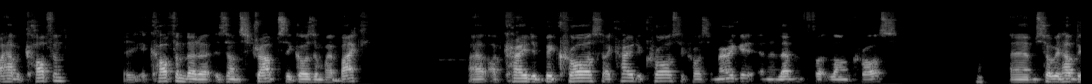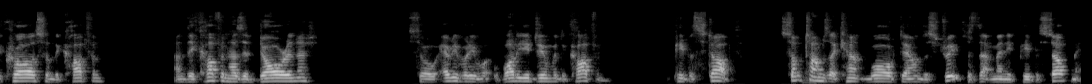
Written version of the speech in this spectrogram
I have a coffin, a coffin that is on straps that goes on my back. I, I've carried a big cross. I carried a cross across America, an 11 foot long cross. Um, so we'll have the cross and the coffin, and the coffin has a door in it. So everybody, what are you doing with the coffin? People stop. Sometimes I can't walk down the street. There's that many people stop me.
